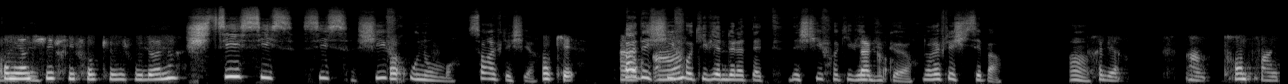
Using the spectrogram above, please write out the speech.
combien de chiffres il faut que je vous donne 6, 6, 6 chiffres oh. ou nombres, sans réfléchir. Ok. Pas des chiffres qui viennent de la tête, des chiffres qui viennent du cœur. Ne réfléchissez pas. Très bien. 1, 35.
